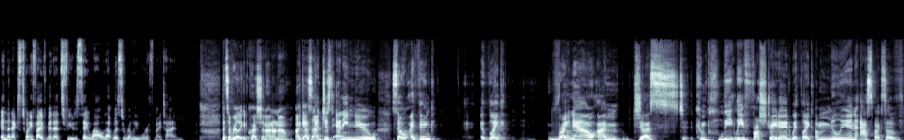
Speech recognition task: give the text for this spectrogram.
in the next 25 minutes for you to say, wow, that was really worth my time? That's a really good question. I don't know. I guess I just any new. So, I think like right now i'm just completely frustrated with like a million aspects of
